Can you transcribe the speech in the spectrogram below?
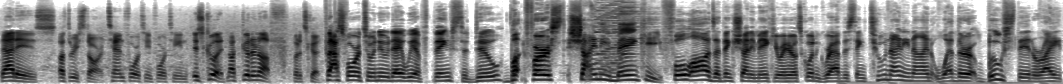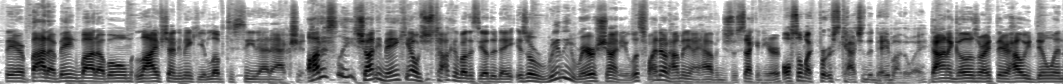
That is a three star. 10, 14, 14 is good. Not good enough, but it's good. Fast forward to a new day. We have things to do. But first, Shiny Mankey. Full odds, I think Shiny Mankey right here. Let's go ahead and grab this thing. 299 weather boosted right there. Bada bing, bada boom. Live Shiny Mankey. Love to see that action. Honestly, Shiny Mankey, I was just talking about this the other day, is a really rare shiny. Let's find out how many I have in just a second here. Also, my first catch of the day, by the way. Donna goes right there. How we doing?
